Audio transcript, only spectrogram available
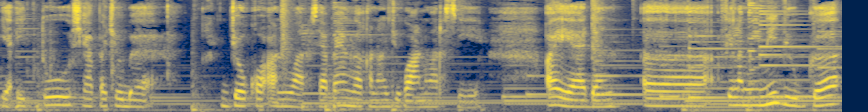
yaitu siapa coba? Joko Anwar. Siapa yang nggak kenal Joko Anwar sih? Oh iya, dan uh, film ini juga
